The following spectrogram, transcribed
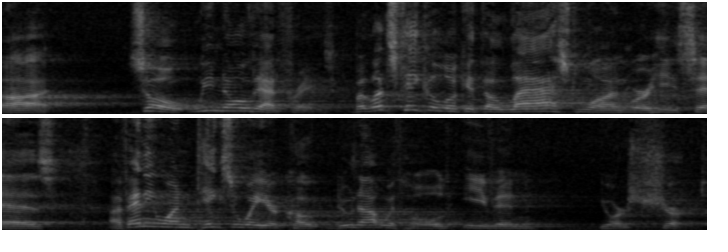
Uh, so we know that phrase. But let's take a look at the last one where he says, If anyone takes away your coat, do not withhold even your shirt.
